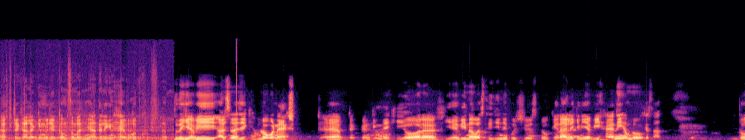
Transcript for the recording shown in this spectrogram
एब्स्ट्रैक्ट हालाँकि मुझे कम समझ में आते लेकिन है बहुत खूबसूरत। तो देखिए अभी अर्चना जी की हम लोगों ने नेक्स्ट पेंटिंग देखी और ये वीना अवस्थी जी ने कुछ इस पर उकेरा है लेकिन ये अभी है नहीं हम लोगों के साथ। तो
